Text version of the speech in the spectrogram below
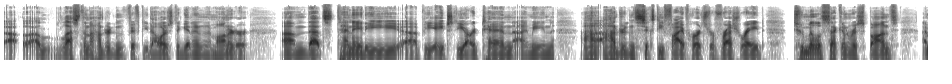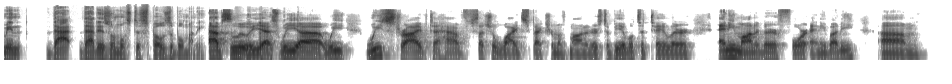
uh, uh less than $150 to get in a monitor. Um, that's 1080p uh, HDR10. I mean, uh, 165 hertz refresh rate, two millisecond response. I mean, that that is almost disposable money. Absolutely, yes. we uh we we strive to have such a wide spectrum of monitors to be able to tailor any monitor for anybody. Um,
